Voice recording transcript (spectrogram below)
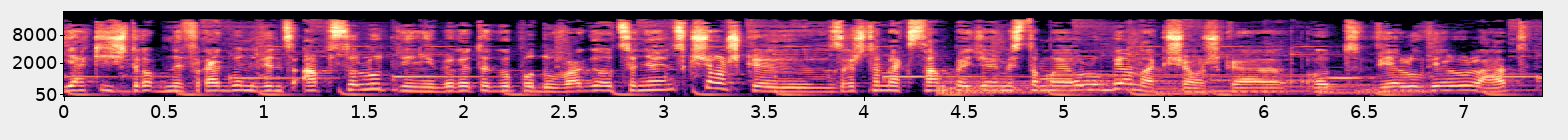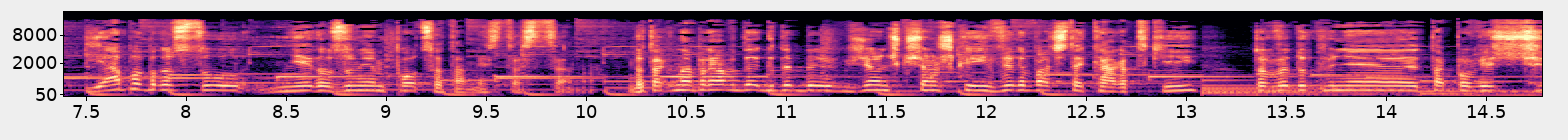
jakiś drobny fragment, więc absolutnie nie biorę tego pod uwagę, oceniając książkę. Zresztą, jak sam powiedziałem, jest to moja ulubiona książka od wielu, wielu lat. Ja po prostu nie rozumiem, po co tam jest ta scena. Bo tak naprawdę, gdyby wziąć książkę i wyrwać te kartki, to według mnie ta powieść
